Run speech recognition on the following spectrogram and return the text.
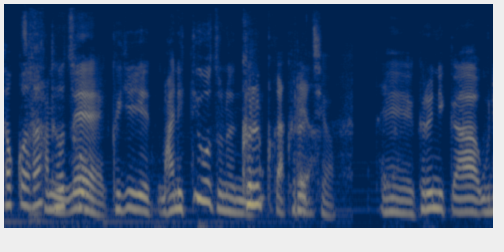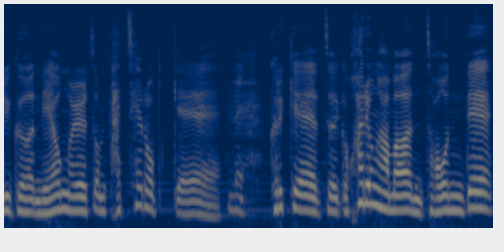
효과가 참, 더 좋. 네, 그게 많이 띄워주는 그럴 것 같아요. 그렇죠. 예, 그러니까 우리 그 내용을 좀 다채롭게 네. 그렇게 저기 활용하면 좋은데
